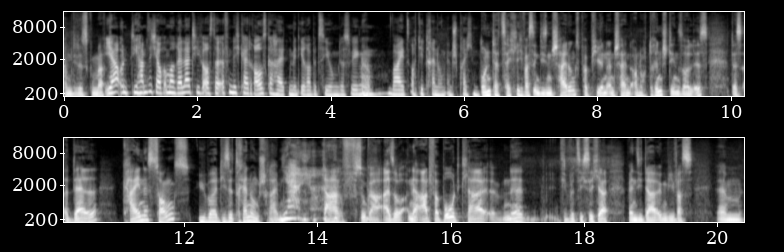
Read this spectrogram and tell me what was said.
haben die das gemacht. Ja, und die haben sich auch immer relativ aus der Öffentlichkeit rausgehalten mit ihrer Beziehung. Deswegen ja. war jetzt auch die Trennung entsprechend. Und tatsächlich, was in diesen Scheidungspapieren anscheinend auch noch drinstehen soll, ist, dass Adele keine Songs über diese Trennung schreiben ja, ja. darf sogar. Also eine Art Verbot, klar. Äh, ne? Sie wird sich sicher, wenn sie da irgendwie was ähm,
